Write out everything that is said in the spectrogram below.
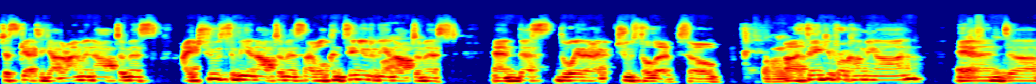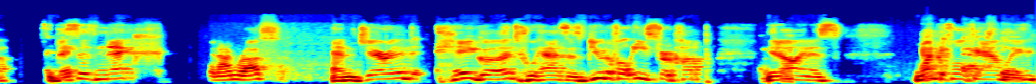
just get together. I'm an optimist. I choose to be an optimist. I will continue to be an optimist, and that's the way that I choose to live. So, uh, thank you for coming on. And uh, this is Nick, and I'm Russ, and Jared Hagood, who has his beautiful Easter cup, you know, and his wonderful family. Day.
